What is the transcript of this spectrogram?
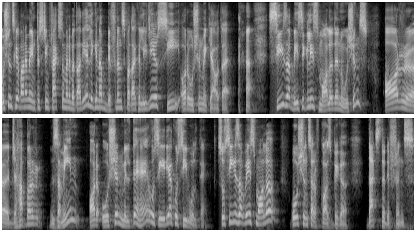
oceans के बारे में इंटरेस्टिंग फैक्ट्स तो मैंने बता दिया लेकिन अब डिफरेंस पता कर लीजिए सी और ओशन में क्या होता है. Seas are basically smaller than oceans और जहाँ पर ज़मीन और ओशन मिलते हैं, उस एरिया को सी बोलते हैं. So sea is a way smaller oceans are of course bigger that's the difference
